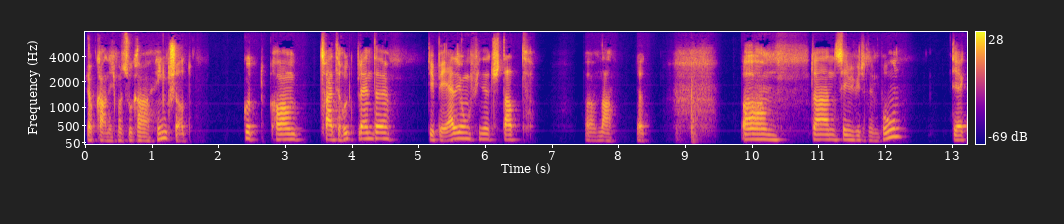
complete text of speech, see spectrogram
Ich habe gar nicht mal sogar hingeschaut. Gut, ähm, zweite Rückblende. die Beerdigung findet statt. Ähm, na, ja. Ähm, dann sehen wir wieder den Boone, der,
